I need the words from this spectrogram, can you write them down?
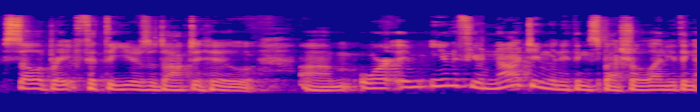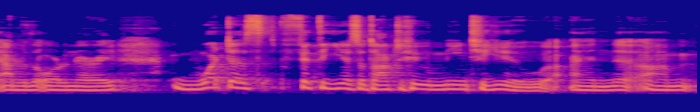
celebrate 50 years of Doctor Who? Um, or even if you're not doing anything special, anything out of the ordinary, what does 50 years of Doctor Who mean to you? And um,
